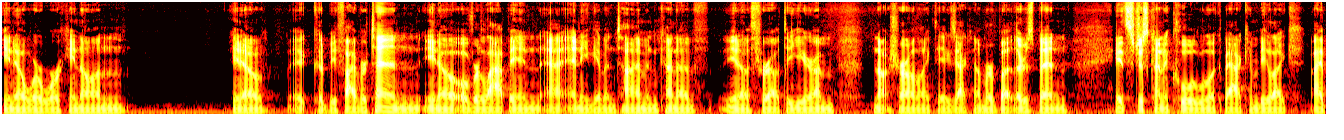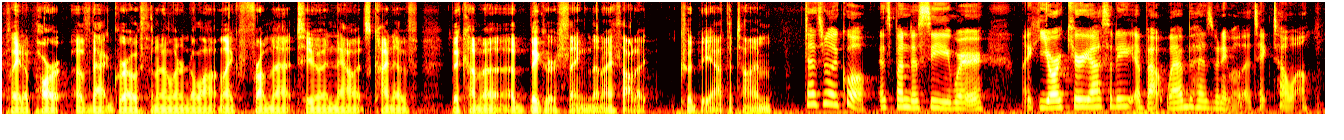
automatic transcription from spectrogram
you know, we're working on, you know, it could be five or ten, you know, overlapping at any given time, and kind of, you know, throughout the year. I'm not sure on like the exact number, but there's been. It's just kind of cool to look back and be like, I played a part of that growth, and I learned a lot like from that too. And now it's kind of become a, a bigger thing than I thought it could be at the time. That's really cool. It's fun to see where like your curiosity about web has been able to take Telwell. So,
